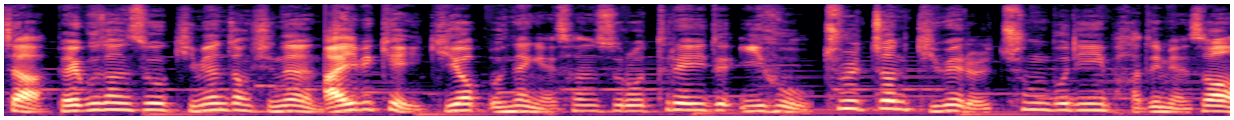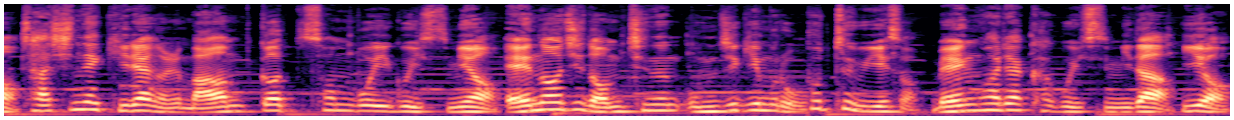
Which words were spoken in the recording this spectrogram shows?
자, 배구 선수 김현정 씨는 IBK 기업은행의 선수로 트레이드 이후 출전 기회를 충분히 받으면서 자신의 기량을 마음껏 선보이고 있으며 에너지 넘치는 움직임으로 코트 위에서 맹활약하고 있습니다. 이어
